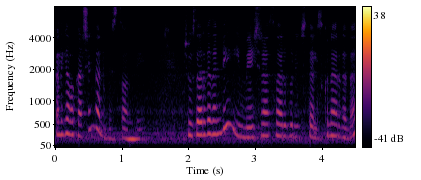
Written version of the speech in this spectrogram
కలిగే అవకాశం కనిపిస్తోంది. చూసారు కదండి? ఈ మేషరాశి వారి గురించి తెలుసుకున్నారు కదా?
